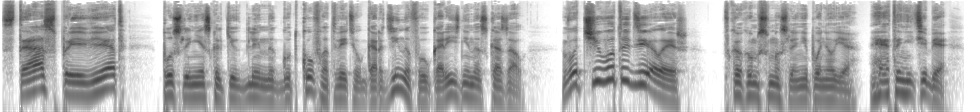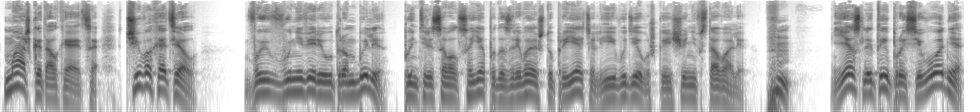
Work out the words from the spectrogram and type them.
«Стас, привет!» После нескольких длинных гудков ответил Гординов и укоризненно сказал. «Вот чего ты делаешь?» «В каком смысле, не понял я?» «Это не тебе. Машка толкается. Чего хотел?» «Вы в универе утром были?» — поинтересовался я, подозревая, что приятель и его девушка еще не вставали. «Хм, «Если ты про сегодня,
